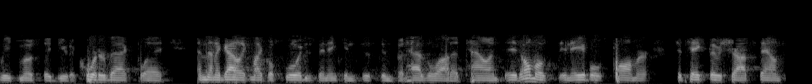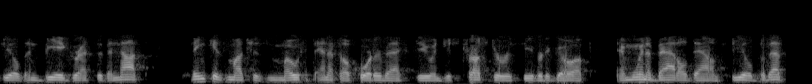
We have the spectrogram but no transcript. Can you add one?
week, mostly due to quarterback play, and then a guy like Michael Floyd has been inconsistent but has a lot of talent. It almost enables Palmer to take those shots downfield and be aggressive and not think as much as most NFL quarterbacks do and just trust a receiver to go up and win a battle downfield. But that's,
